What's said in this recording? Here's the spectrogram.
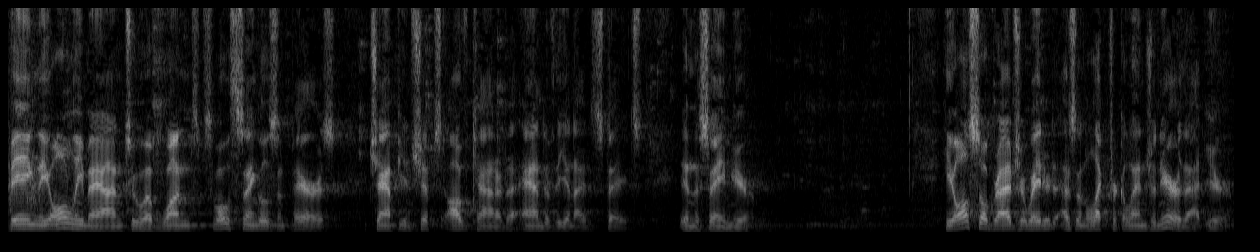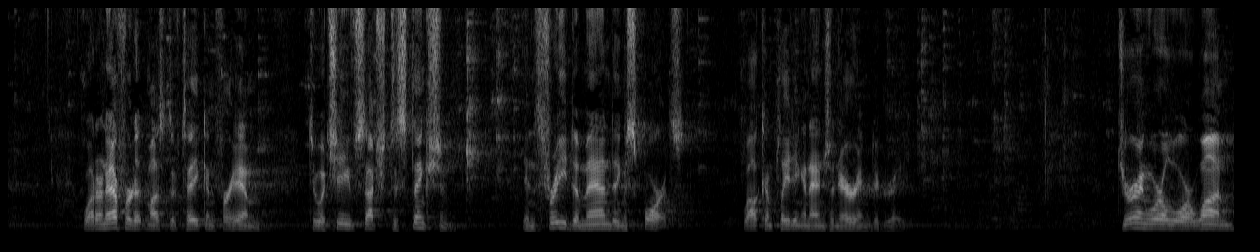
Being the only man to have won both singles and pairs championships of Canada and of the United States in the same year. He also graduated as an electrical engineer that year. What an effort it must have taken for him to achieve such distinction in three demanding sports while completing an engineering degree. During World War I,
